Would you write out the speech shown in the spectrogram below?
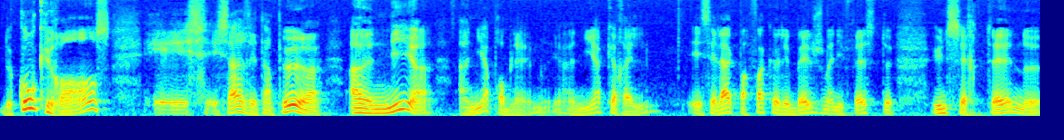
de concurrence. Et, ça, c'est un peu un, un nid, un nid à problème, un nid à querelle. Et c'est là que parfois que les Belges manifestent une certaine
